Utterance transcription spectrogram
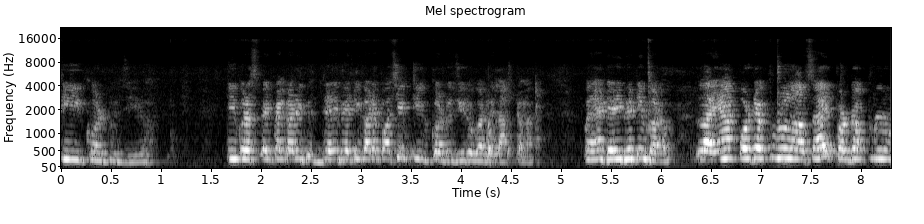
टी इक्वल टु जिरो टीको रेस्पेक्टमा गरे डेरिभेटिभ गरेपछि टी इक्वल टु जिरो गर्ने लास्टमा पहिला डेरिभेटिभ गरौँ ल यहाँ प्रोडक्ट रुल आउँछ है प्रोडक्ट रुल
